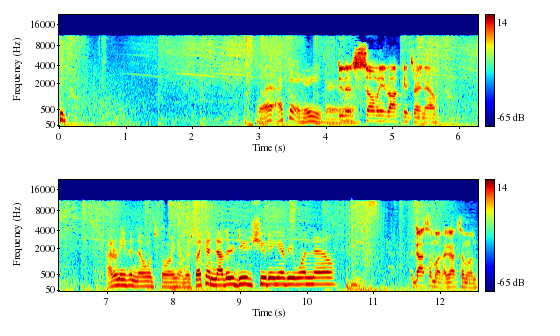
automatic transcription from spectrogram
What? I can't hear you very Dude, well. there's so many rockets right now. I don't even know what's going on. There's like another dude shooting everyone now. I got someone. I got someone.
